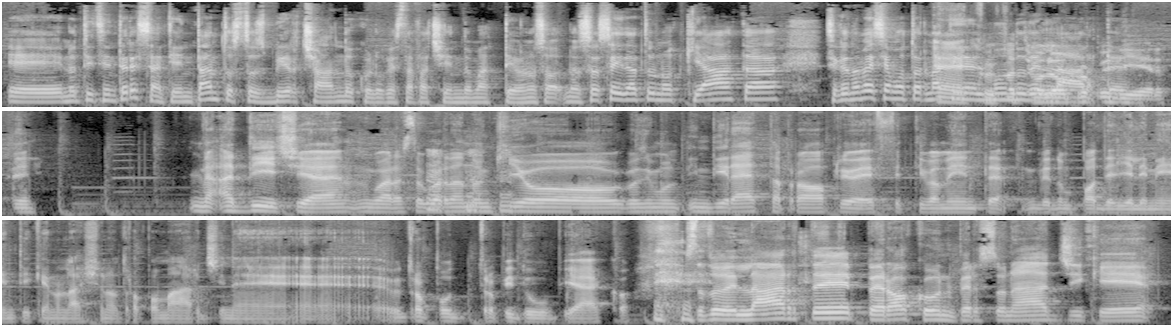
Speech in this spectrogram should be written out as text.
eh, notizie interessanti e intanto sto sbirciando quello che sta facendo Matteo, non so, non so se hai dato un'occhiata, secondo me siamo tornati ecco, nel mondo dell'arte. Proprio dirti. No, dici, eh? Guarda, sto guardando anch'io così in diretta proprio e effettivamente vedo un po' degli elementi che non lasciano troppo margine, eh, troppo, troppi dubbi, ecco. È stato dell'arte, però con personaggi che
